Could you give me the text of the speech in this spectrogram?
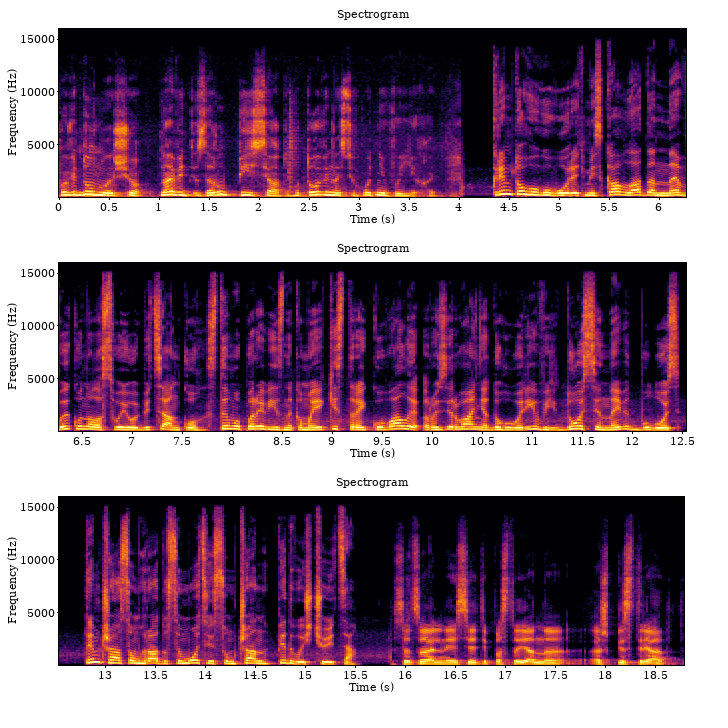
повідомили, що навіть за руб 50 готові на сьогодні виїхати. Крім того, говорять, міська влада не виконала свою обіцянку. З тими перевізниками, які страйкували, розірвання договорів й досі не відбулось. Тим часом градус емоцій сумчан підвищується. Социальные сети постоянно аж пестрят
